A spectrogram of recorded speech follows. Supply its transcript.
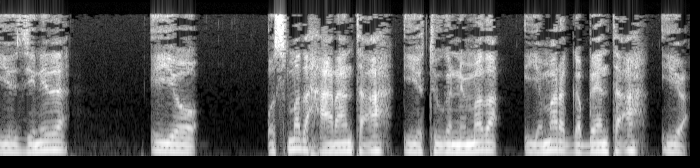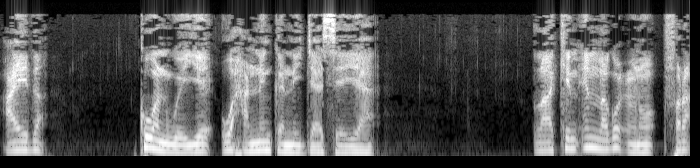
iyo sinida iyo wasmada xaaraanta ah iyo tuugannimada iyo maragga beenta ah iyo cayda kuwan weeye waxa ninka nijaaseeyaa laakiin in lagu cuno fara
